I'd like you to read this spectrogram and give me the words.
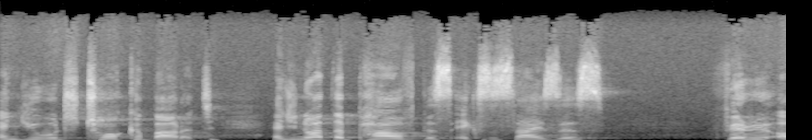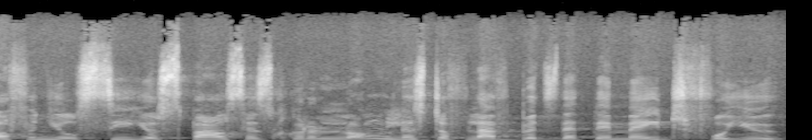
And you would talk about it. And you know what the power of this exercise is? Very often you'll see your spouse has got a long list of love bids that they made for you,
